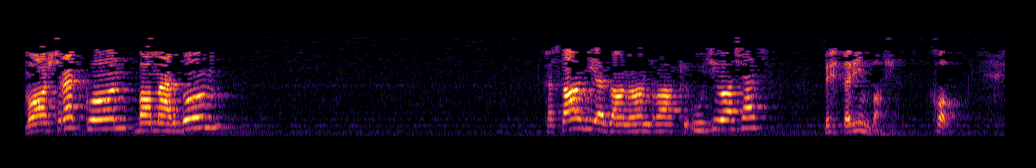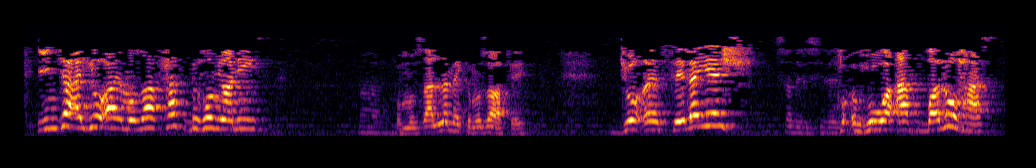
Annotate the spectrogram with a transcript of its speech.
معاشرت کن با مردم. کسانی از آنان را که او چی باشد بهترین باشد. خب اینجا ایو آی مضاف هست به هم یا نیست؟ و مسلمه که مضافه. سلهش هو افضلو هست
